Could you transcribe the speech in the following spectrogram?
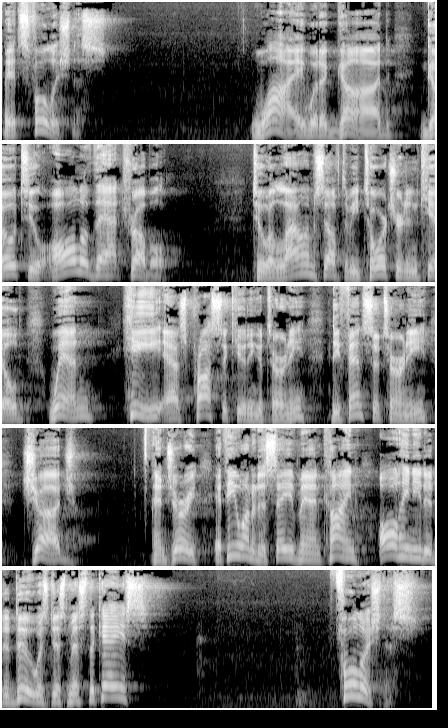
It's foolishness. Why would a God go to all of that trouble to allow himself to be tortured and killed when he, as prosecuting attorney, defense attorney, judge, and jury, if he wanted to save mankind, all he needed to do was dismiss the case? Foolishness.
